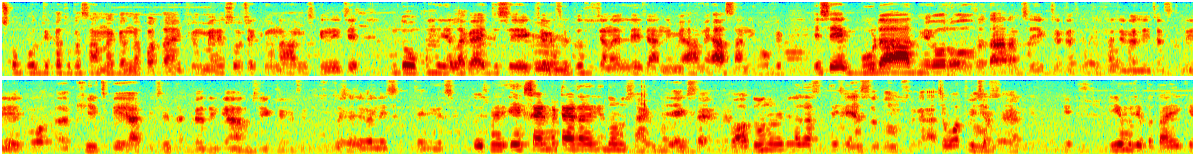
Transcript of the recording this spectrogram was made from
उसको बहुत दिक्कतों का सामना करना पड़ता है। क्यों? मैंने सोचा क्यों ना हम इसके नीचे दो पहिए लगाए जिससे एक जगह से दूसरी जगह ले जाने में हमें आसानी होगी इससे एक बूढ़ा आदमी और औरत आराम से एक जगह से दूसरी जगह ले जा सकते हैं। खींच के या पीछे धक्का दे के आराम से एक जगह से दूसरी जगह ले सकते हैं। तो इसमें एक साइड में टायर लगेगी दोनों साइड में? एक साइड में। तो आप दोनों में भी लगा सकते हैं? दोनों अच्छा वो फ्यूचर में ये मुझे बताइए कि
